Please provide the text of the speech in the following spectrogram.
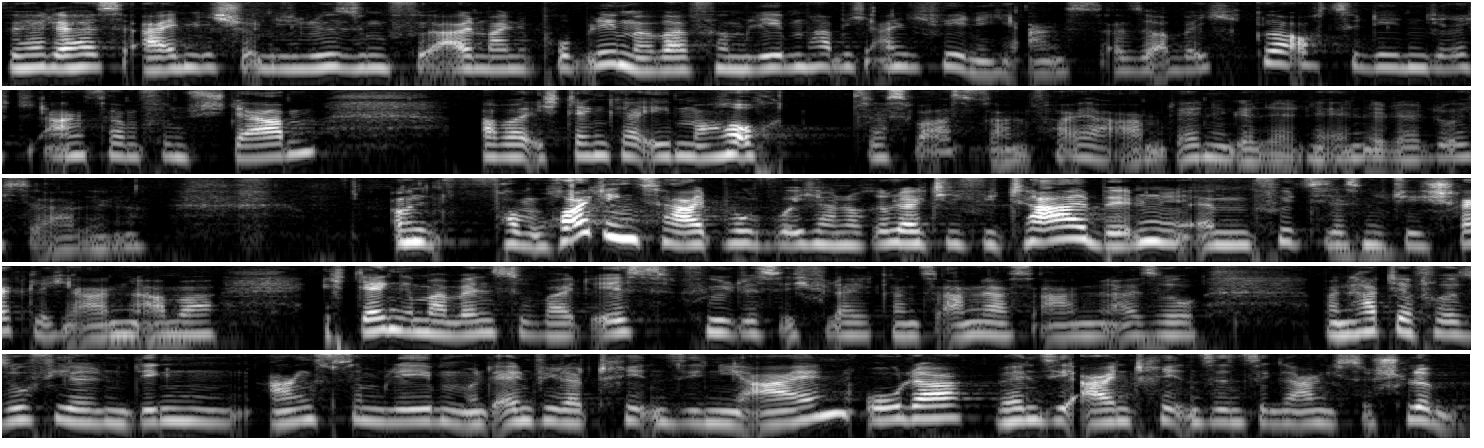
wäre das eigentlich schon die Lösung für all meine Probleme, weil vom Leben habe ich eigentlich wenig Angst. Also, aber ich gehöre auch zu denen, die richtig Angst haben vom Sterben. Aber ich denke ja eben auch, das war's dann, Feierabend, Ende Gelände, Ende der Durchsage. Ne? und vom heutigen Zeitpunkt, wo ich ja noch relativ vital bin, ähm, fühlt sich das natürlich schrecklich an. Aber ich denke immer, wenn es soweit ist, fühlt es sich vielleicht ganz anders an. Also man hat ja vor so vielen Dingen Angst im Leben und entweder treten sie nie ein oder wenn sie eintreten, sind sie gar nicht so schlimm.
